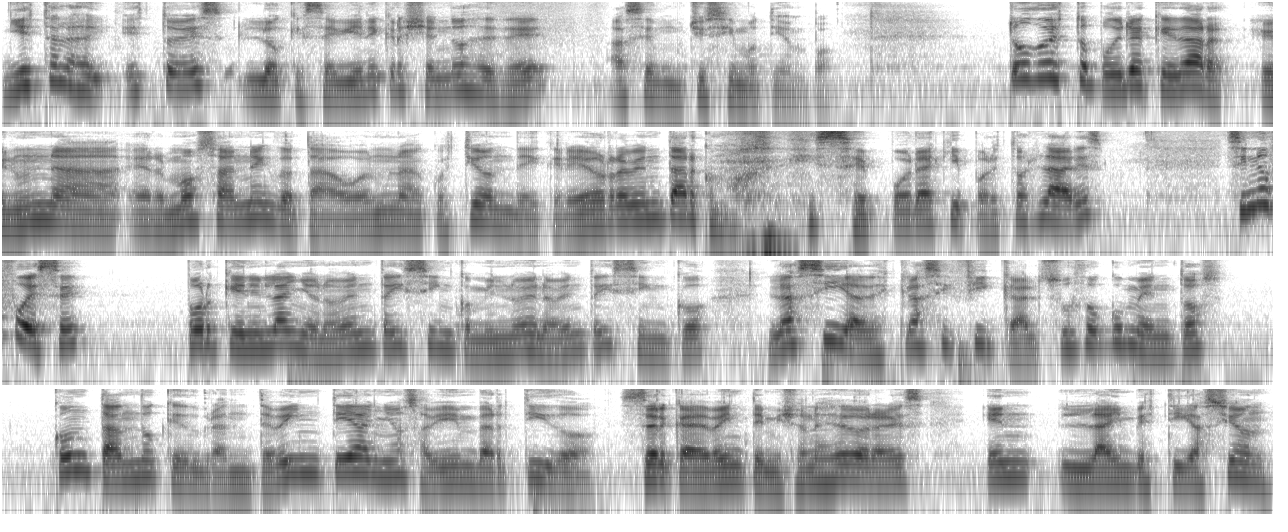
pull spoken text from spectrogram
Y esto es lo que se viene creyendo desde hace muchísimo tiempo. Todo esto podría quedar en una hermosa anécdota o en una cuestión de creer o reventar, como se dice por aquí, por estos lares, si no fuese porque en el año 95, 1995, la CIA desclasifica sus documentos contando que durante 20 años había invertido cerca de 20 millones de dólares en la investigación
